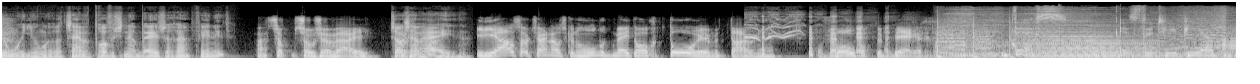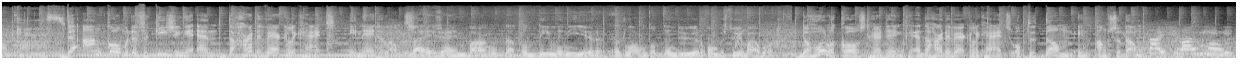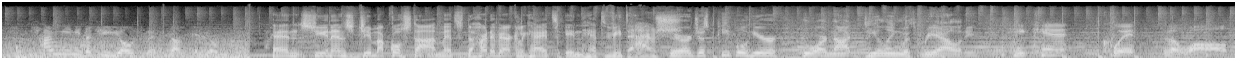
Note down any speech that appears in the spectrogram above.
Jongen, jongen, wat zijn we professioneel bezig, hè? Vind je niet? Ah, zo, zo zijn wij. Zo zijn wij. Ideaal zou het zijn als ik een 100 meter hoge toren in mijn tuin heb. of boven op de berg. This is the TPO podcast. De aankomende verkiezingen en de harde werkelijkheid in Nederland. Wij zijn bang dat op die manier het land op den duur onbestuurbaar wordt. De holocaust herdenken en de harde werkelijkheid op de Dam in Amsterdam. Schaam je niet. Schaam je niet dat je Jood bent, kankerjood. En CNN's Jim Acosta met de harde werkelijkheid in het Witte Huis. There are just people here who are not dealing with reality. He can't quit the wall.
